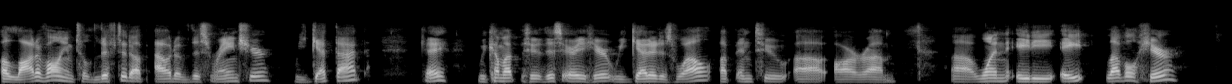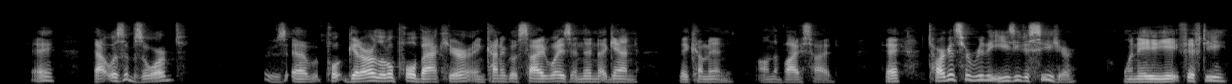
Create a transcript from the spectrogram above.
a lot of volume to lift it up out of this range here. We get that. Okay, we come up to this area here. We get it as well up into uh, our um, uh, 188 level here. Okay, that was absorbed uh, pull, get our little pull back here and kind of go sideways. And then again, they come in on the buy side. Okay, targets are really easy to see here. 188.50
